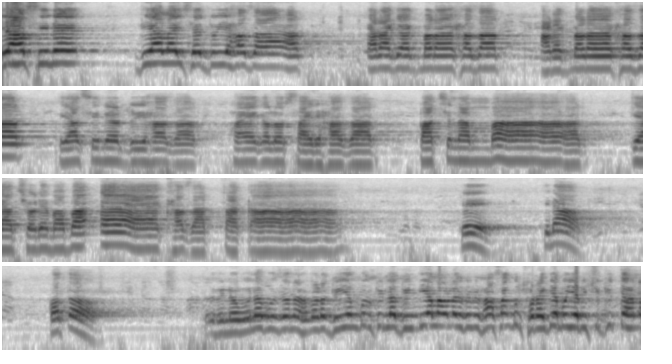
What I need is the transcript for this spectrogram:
ইয়াসিনে দিয়া লাইছে দুই হাজার, এর আগে একবার এক হাজার, আর একবার এক হাজার। ইয়াসিনের দুই হাজার, হয়ে গেল চার হাজার। পাঁচ নাম্বার কেয়া ছড়ে বাবা? এক হাজার টাকা। কে? কি নাম? কত? তুমি নমুনা বুঝো না আমার দুই আঙ্গুল তুললা দুই দিয়া লাও তুমি ফাঁস আঙ্গুল ছড়াই দিয়ে বইয়া বেশি কিনতে হন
